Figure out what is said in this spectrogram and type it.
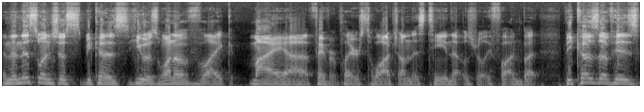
and then this one's just because he was one of like my uh, favorite players to watch on this team. That was really fun, but because of his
